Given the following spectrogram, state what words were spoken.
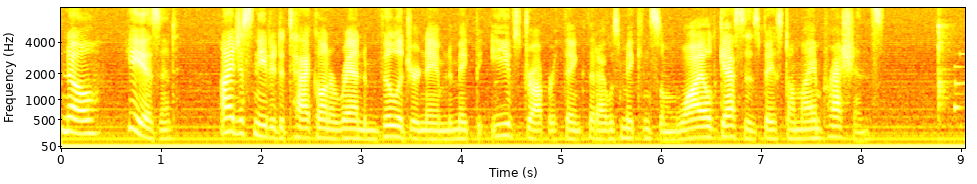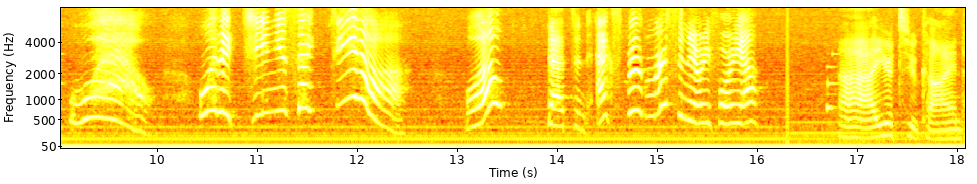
No, he isn't. I just needed to tack on a random villager name to make the eavesdropper think that I was making some wild guesses based on my impressions. Wow, what a genius idea! Well, that's an expert mercenary for you. Ah, you're too kind.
